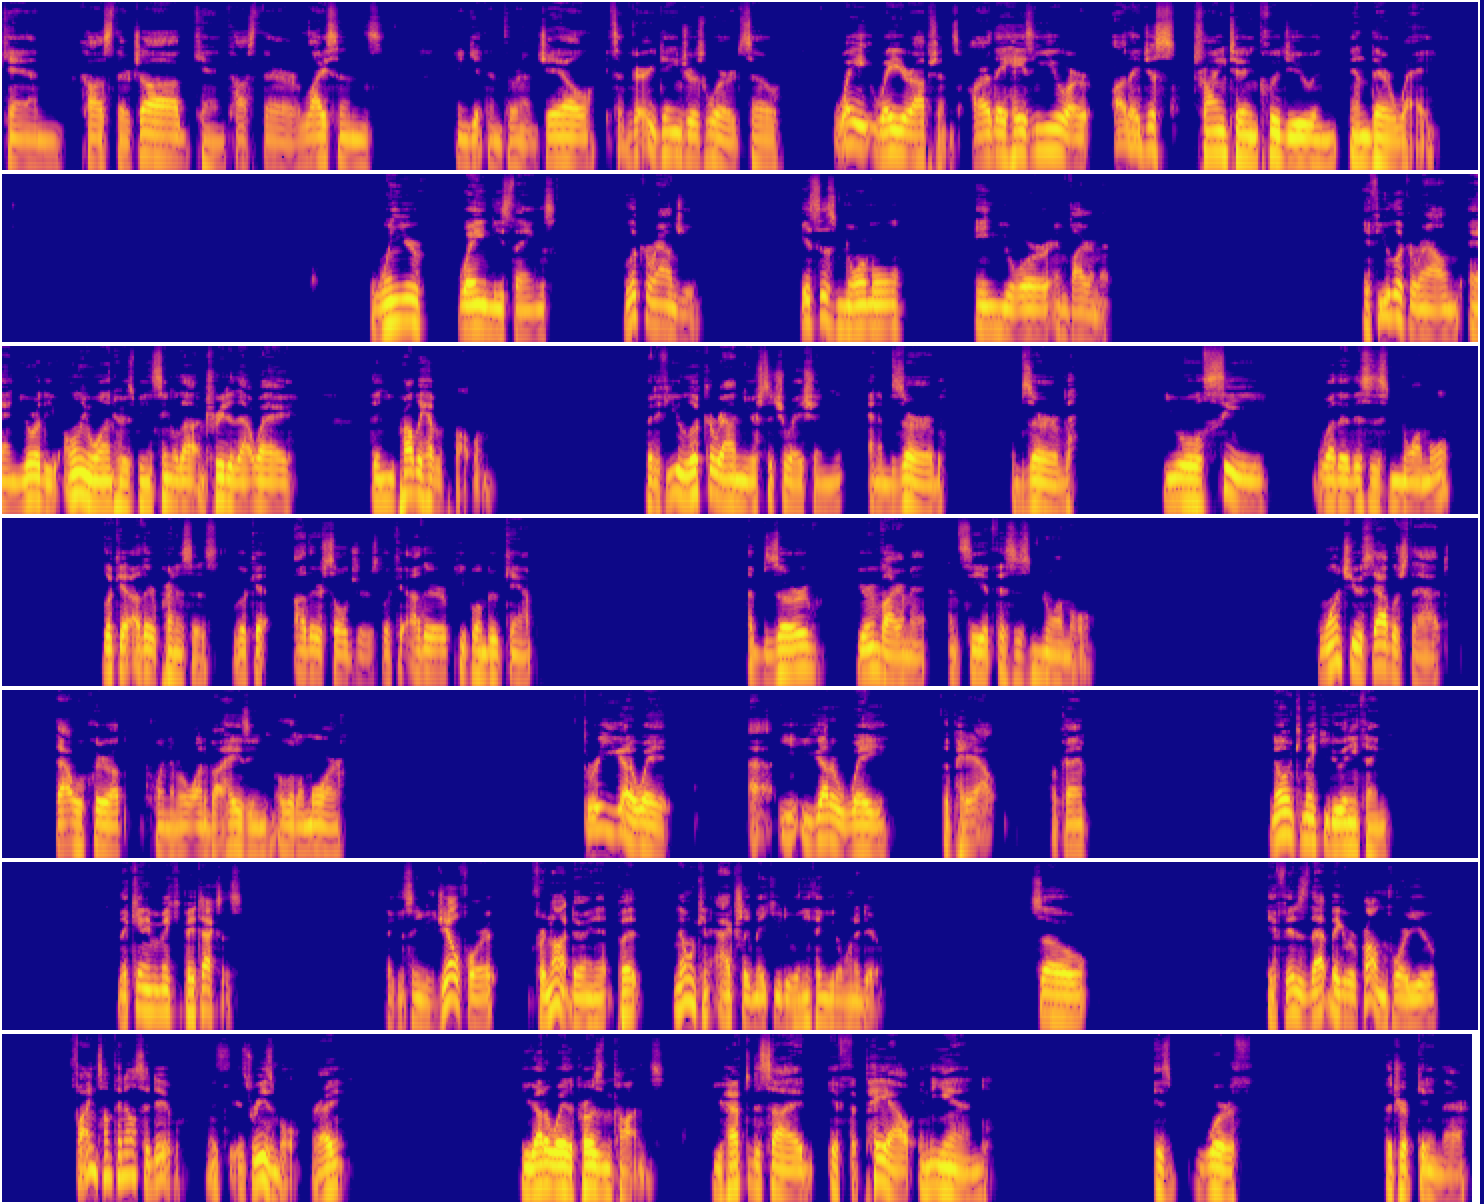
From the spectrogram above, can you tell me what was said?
can cost their job, can cost their license, can get them thrown in jail. It's a very dangerous word. So weigh weigh your options. Are they hazing you or are they just trying to include you in, in their way? When you're weighing these things, look around you. Is this normal in your environment? If you look around and you're the only one who is being singled out and treated that way, then you probably have a problem. But if you look around your situation and observe, observe, you will see whether this is normal. Look at other apprentices, look at other soldiers, look at other people in boot camp. Observe your environment and see if this is normal. Once you establish that, that will clear up point number one about hazing a little more. Three, you gotta weigh. Uh, you, you gotta weigh the payout. Okay. No one can make you do anything. They can't even make you pay taxes. They can send you to jail for it for not doing it, but no one can actually make you do anything you don't want to do. So, if it is that big of a problem for you, find something else to do. It's, it's reasonable, right? You got to weigh the pros and cons. You have to decide if the payout in the end is worth the trip getting there.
